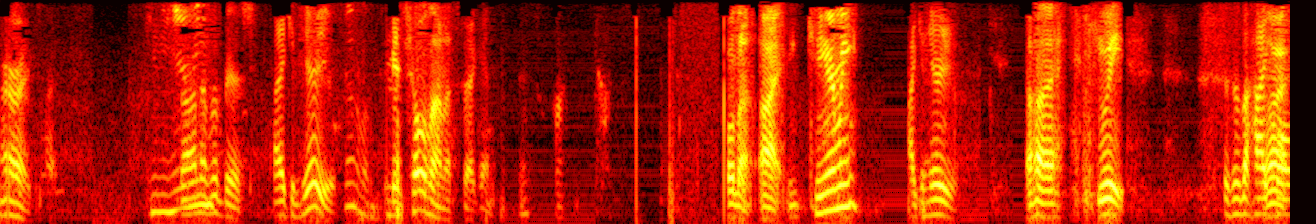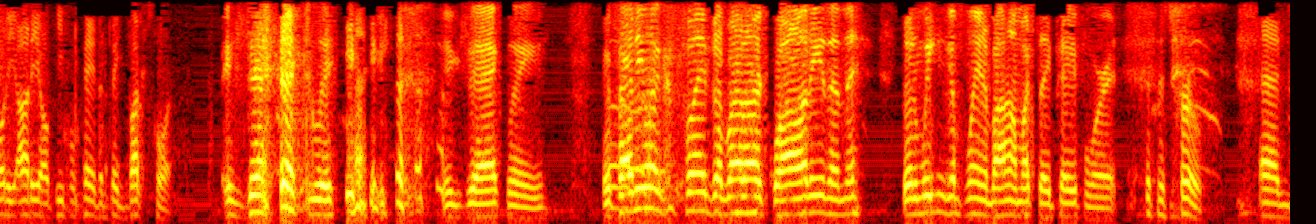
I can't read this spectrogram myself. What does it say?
All right. Can you hear Son me? of a bitch. I can hear you. Son of a Mitch, hold on a second. Hold on. All right. Can you hear me? I can hear you. Uh, sweet. This is the high All right. quality audio people pay the big bucks for. Exactly. exactly. If Uh, anyone complains about our quality, then they, then we can complain about how much they pay for it. This is true. And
